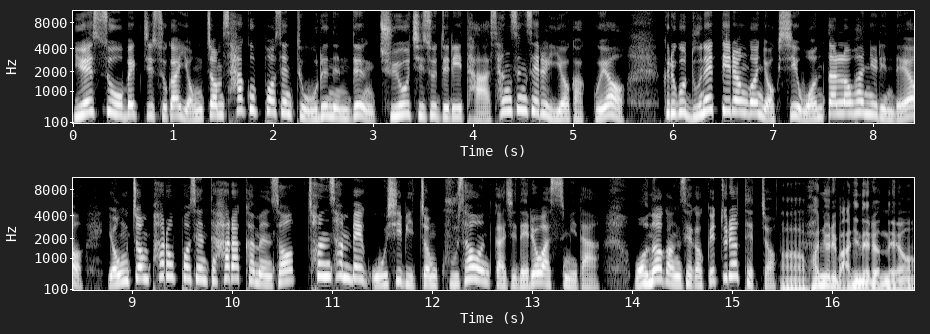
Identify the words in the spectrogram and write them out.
US 500 지수가 0.49% 오르는 등 주요 지수들이 다 상승세를 이어갔고요. 그리고 눈에 띄 던건 역시 원달러 환율인데요. 0.85% 하락하면서 1352.94원까지 내려왔습니다. 원화 강세가 꽤 뚜렷했죠. 아, 환율이 많이 내렸네요.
